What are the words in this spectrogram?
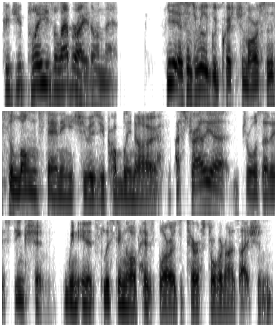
could you please elaborate on that? Yes, it's a really good question, Morrison. This is a long standing issue, as you probably know. Australia draws a distinction when in its listing of Hezbollah as a terrorist organisation,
